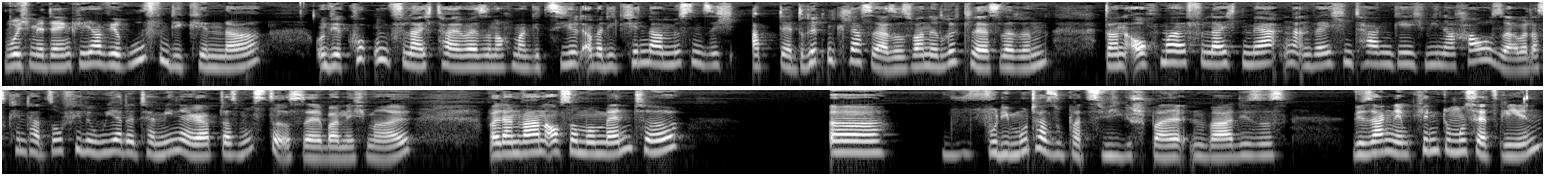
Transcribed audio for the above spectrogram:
Wo ich mir denke, ja, wir rufen die Kinder und wir gucken vielleicht teilweise noch mal gezielt, aber die Kinder müssen sich ab der dritten Klasse, also es war eine Drittklässlerin, dann auch mal vielleicht merken, an welchen Tagen gehe ich wie nach Hause. Aber das Kind hat so viele weirde Termine gehabt, das wusste es selber nicht mal. Weil dann waren auch so Momente, äh, wo die Mutter super zwiegespalten war. Dieses, wir sagen dem Kind, du musst jetzt gehen.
